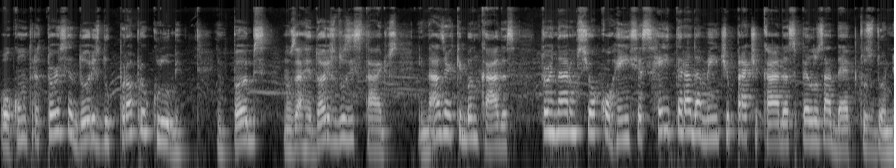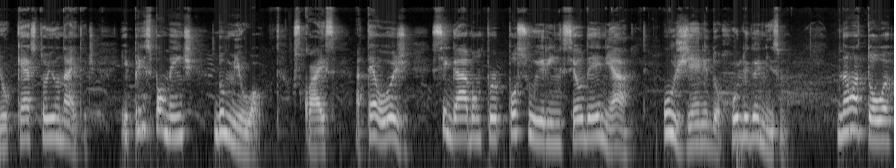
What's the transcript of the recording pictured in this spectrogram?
ou contra torcedores do próprio clube, em pubs, nos arredores dos estádios e nas arquibancadas, tornaram-se ocorrências reiteradamente praticadas pelos adeptos do Newcastle United e principalmente do Millwall, os quais, até hoje, se gabam por possuírem em seu DNA o gene do hooliganismo. Não à toa,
